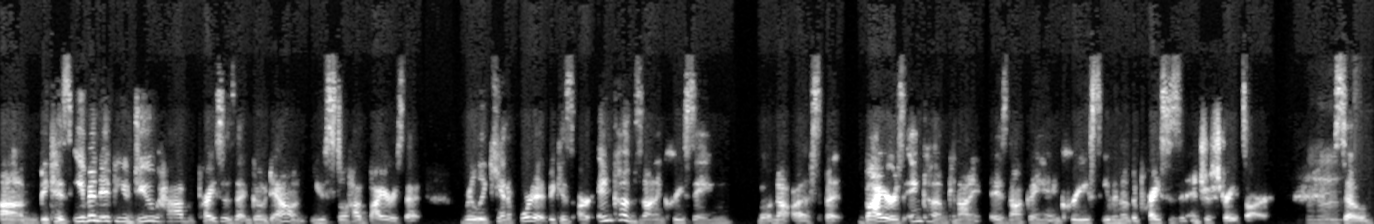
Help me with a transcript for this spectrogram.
um, because even if you do have prices that go down you still have buyers that really can't afford it because our income's not increasing well not us but buyers income cannot is not going to increase even though the prices and interest rates are mm-hmm. so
